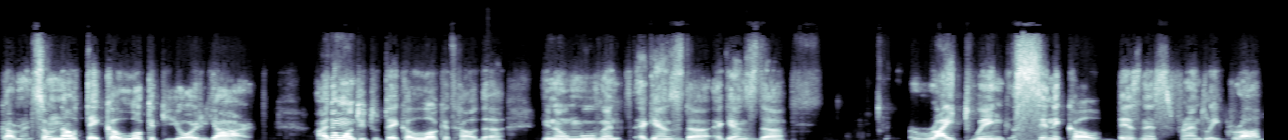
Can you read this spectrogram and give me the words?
government. So now take a look at your yard. I don't want you to take a look at how the you know movement against the against the right wing cynical business friendly grub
